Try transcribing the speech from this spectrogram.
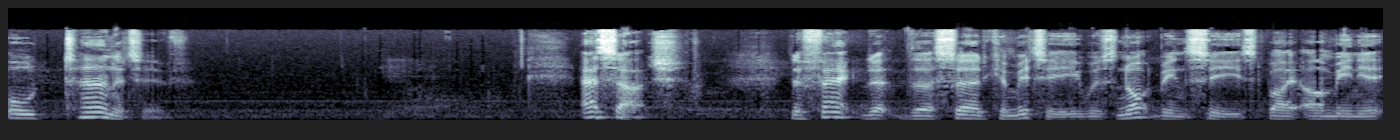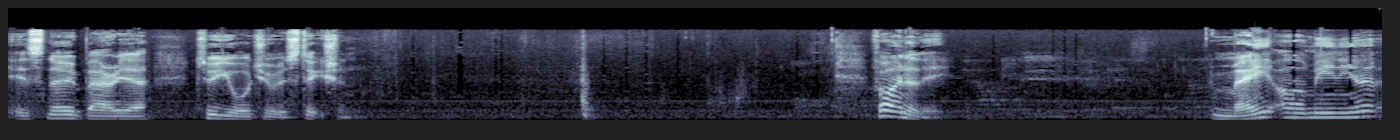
alternative. As such, the fact that the CERD committee was not being seized by Armenia is no barrier to your jurisdiction. Finally, May Armenia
